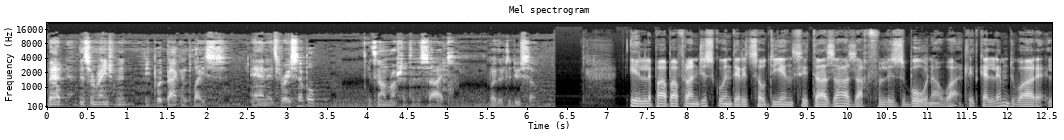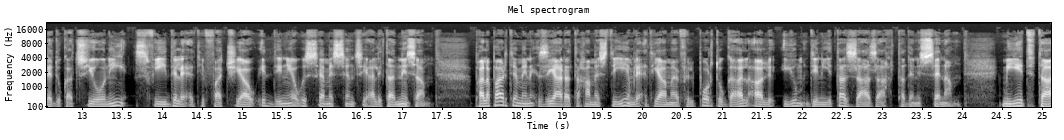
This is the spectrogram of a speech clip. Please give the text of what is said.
that this arrangement be put back in place. And it's very simple. It's on Russia to decide whether to do so. Il-Papa Franġisku indirizza udjenzi ta' żgħażagħ f'Lisbona waqt li tkellem dwar l-edukazzjoni, sfidi li qed jiffaċċjaw id-dinja u s-sehem essenzjali tan-nisa. Bħala parti minn żjara ta' ħamest ijiem li qed jagħmel fil-Portugall għall-Jum Dinji taż-Żgħażagħ ta' din is-sena. Mijiet ta'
